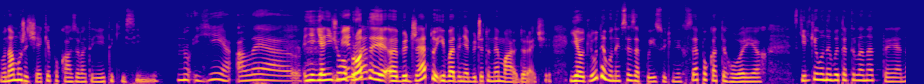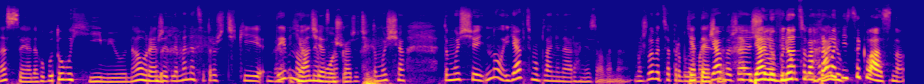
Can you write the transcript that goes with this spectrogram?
Вона може чеки показувати, є й такі сім'ї. Ну, є, але Я нічого Він проти зараз- е, бюджету і ведення бюджету не маю, до речі. Є от люди, вони все записують, в них все по категоріях, скільки вони витратили на те, на се, на побутову хімію, на оренду. Вже для мене це трошечки дивно, Е, я не чесно можу. кажучи, тому що тому що ну я в цьому плані не організована. Можливо, це проблема. теж не. вважаю, Я що люблю- фінансова я грамотність це класно,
